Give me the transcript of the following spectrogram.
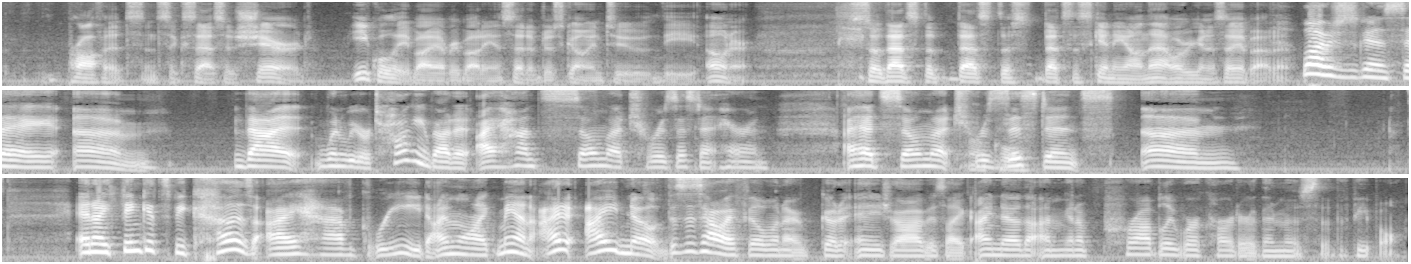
profits and success is shared equally by everybody instead of just going to the owner. So that's the that's the that's the skinny on that. What were you gonna say about it? Well, I was just gonna say um, that when we were talking about it, I had so much resistant heron. I had so much resistance, um, and I think it's because I have greed. I'm like, man, I I know this is how I feel when I go to any job. Is like I know that I'm gonna probably work harder than most of the people,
